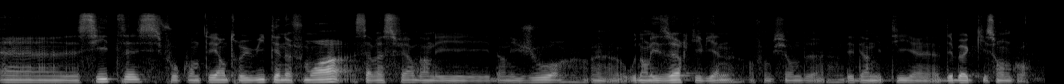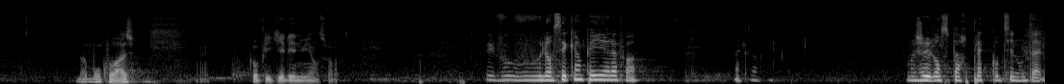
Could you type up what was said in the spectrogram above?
euh, site, il faut compter entre 8 et 9 mois. Ça va se faire dans les, dans les jours euh, ou dans les heures qui viennent, en fonction des derniers petits euh, debugs qui sont en cours. Bah, bon courage. Compliqué les nuits en ce moment. vous, vous lancez qu'un pays à la fois? D'accord. Moi, je lance par plaque continentale.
